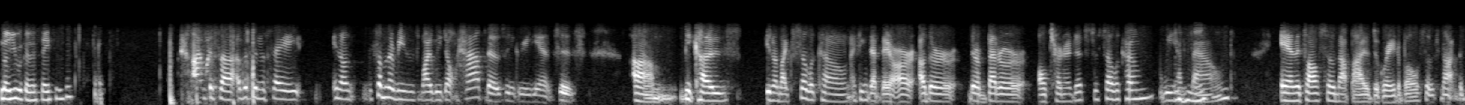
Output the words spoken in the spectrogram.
no, you were going to say something. I was. Uh, I was going to say, you know, some of the reasons why we don't have those ingredients is um, because you know, like silicone. I think that there are other there are better alternatives to silicone. We have mm-hmm. found, and it's also not biodegradable, so it's not the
